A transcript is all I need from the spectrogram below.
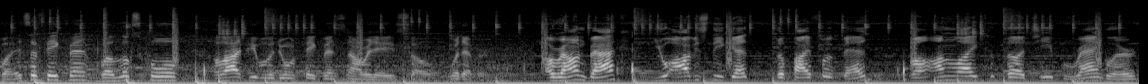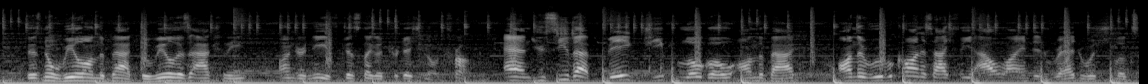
but it's a fake vent, but it looks cool. A lot of people are doing fake vents nowadays, so whatever. Around back, you obviously get the five foot bed, but unlike the Jeep Wrangler, there's no wheel on the back. The wheel is actually underneath, just like a traditional truck. And you see that big Jeep logo on the back. On the Rubicon, it's actually outlined in red, which looks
